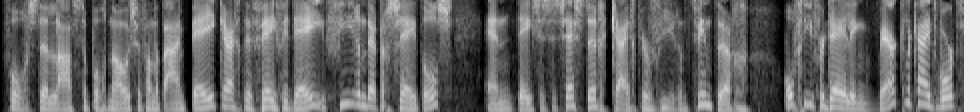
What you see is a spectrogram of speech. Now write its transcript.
Volgens de laatste prognose van het ANP krijgt de VVD 34 zetels en D66 krijgt er 24. Of die verdeling werkelijkheid wordt,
